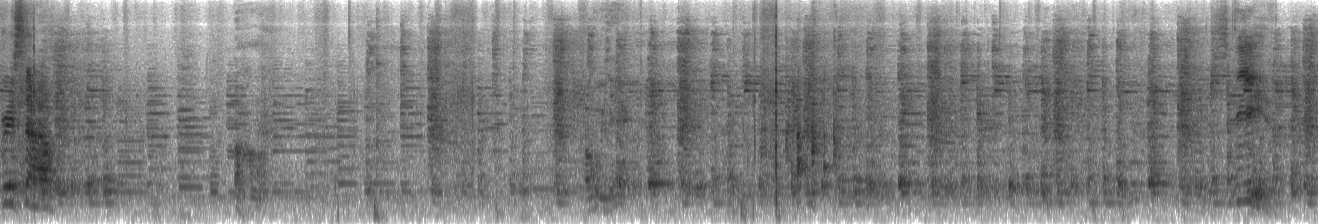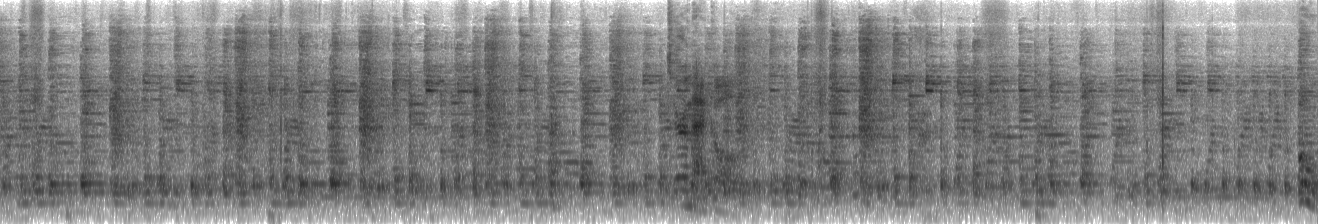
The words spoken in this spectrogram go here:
Freestyle. Steve. Turn that goal. Oh.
